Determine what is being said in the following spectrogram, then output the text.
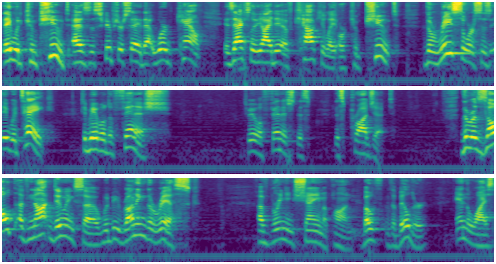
They would compute, as the scriptures say, that word count is actually the idea of calculate or compute the resources it would take to be able to finish, to be able to finish this, this project. The result of not doing so would be running the risk of bringing shame upon both the builder and the wise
